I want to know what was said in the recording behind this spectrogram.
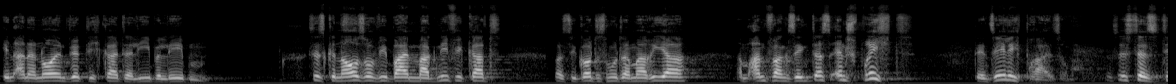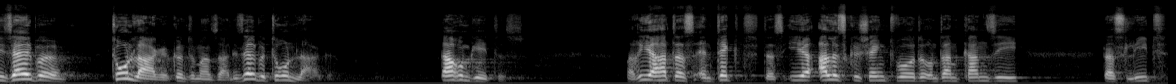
in einer neuen Wirklichkeit der Liebe leben. Es ist genauso wie beim Magnificat, was die Gottesmutter Maria am Anfang singt. Das entspricht den Seligpreisungen. Es ist dieselbe Tonlage, könnte man sagen, dieselbe Tonlage. Darum geht es. Maria hat das entdeckt, dass ihr alles geschenkt wurde und dann kann sie das Lied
